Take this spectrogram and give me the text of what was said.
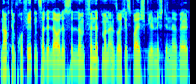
Nach dem Propheten sallam, findet man ein solches Beispiel nicht in der Welt.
